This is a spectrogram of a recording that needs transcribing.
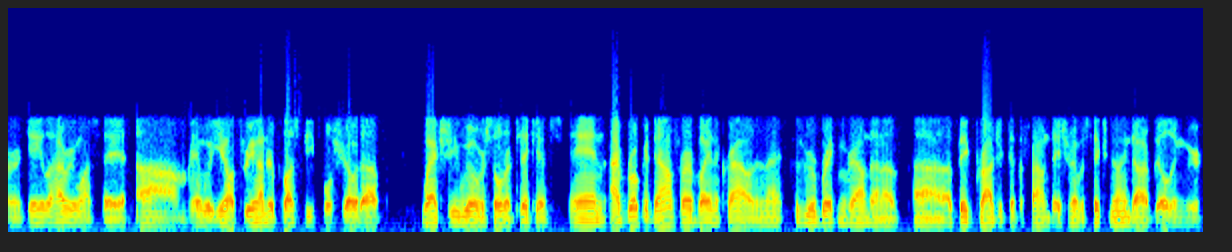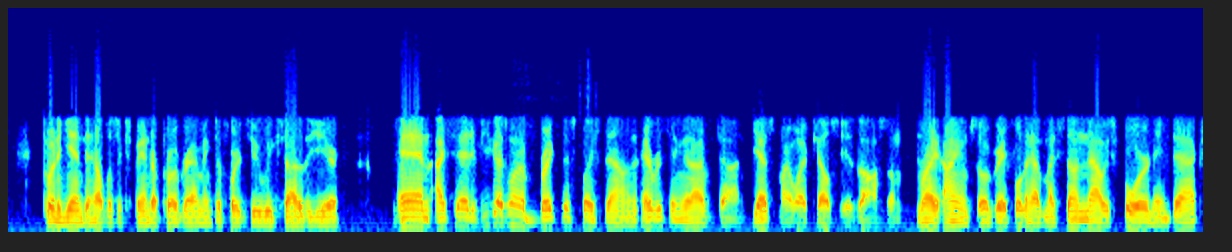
or a gala, however you want to say it. Um, and we, you know, 300 plus people showed up. We actually, we oversold our tickets, and I broke it down for everybody in the crowd, and because we were breaking ground on a uh, a big project at the foundation. of a six million dollar building we were putting in to help us expand our programming to 42 weeks out of the year. And I said, if you guys want to break this place down and everything that I've done, yes, my wife Kelsey is awesome, right? I am so grateful to have my son now. He's four, named Dax.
